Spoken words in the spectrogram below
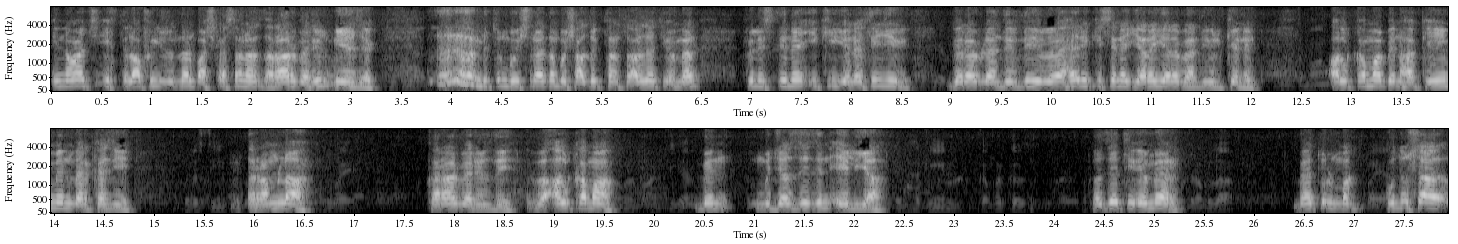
inanç ihtilafı yüzünden başkasına zarar verilmeyecek. bütün bu işlerden boşaldıktan sonra Hazreti Ömer Filistin'e iki yönetici görevlendirdi ve her ikisine yarı yarı verdi ülkenin. Alkama bin Hakim'in merkezi Ramla karar verildi ve Alkama bin Mucazziz'in Eliya Hazreti Ömer Betül Kudüs'a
